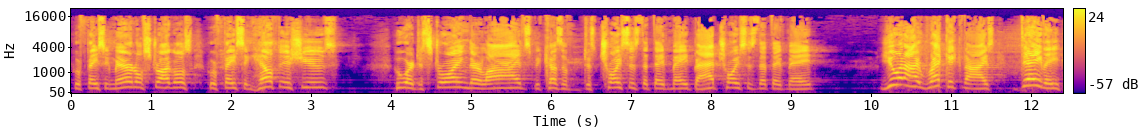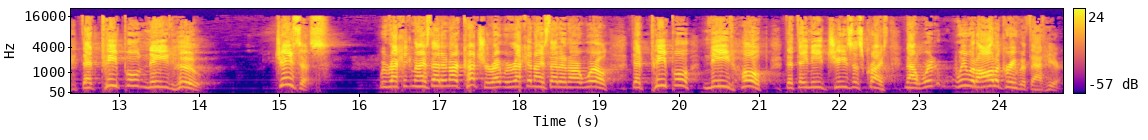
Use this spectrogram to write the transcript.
who are facing marital struggles, who are facing health issues, who are destroying their lives because of choices that they've made, bad choices that they've made. You and I recognize daily that people need who? Jesus. We recognize that in our country, right? We recognize that in our world, that people need hope, that they need Jesus Christ. Now, we would all agree with that here.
